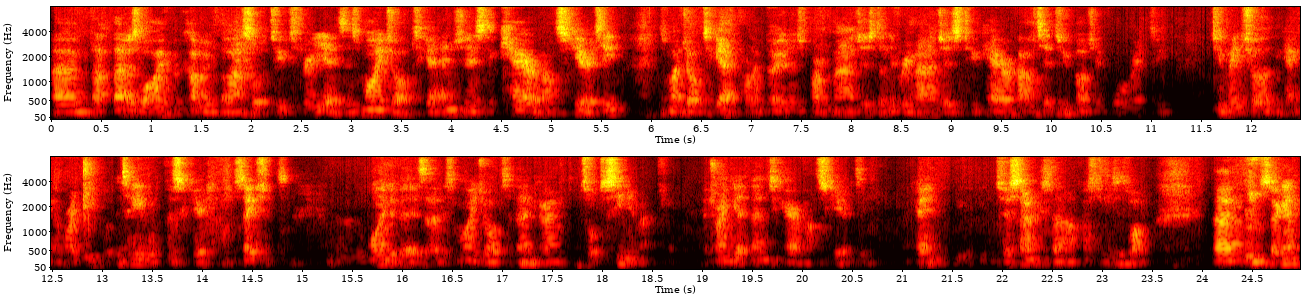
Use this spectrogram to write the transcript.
Um, that, that is what I've become over the last sort of two to three years. It's my job to get engineers to care about security. It's my job to get product owners, product managers, delivery managers to care about it, to budget for it, to, to make sure that we're getting the right people at the table for security conversations. And the wider bit is that it's my job to then go and talk to senior management and try and get them to care about security. Okay, to a extent, our customers as well. Um, so again,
